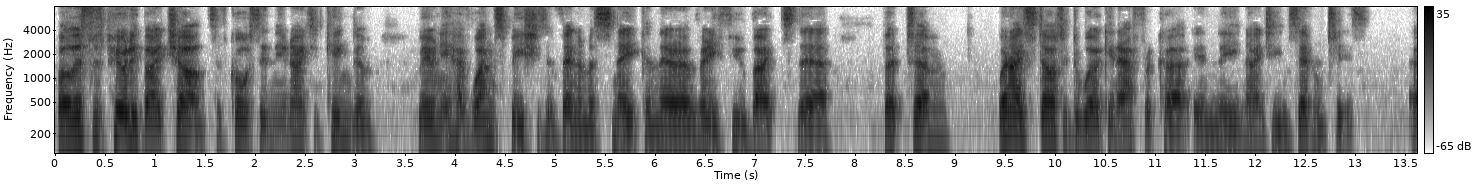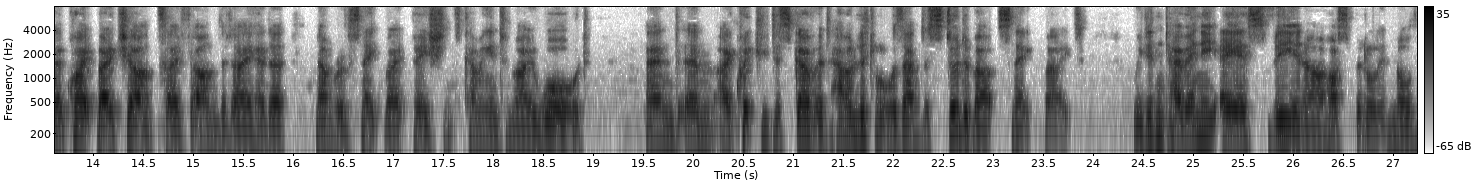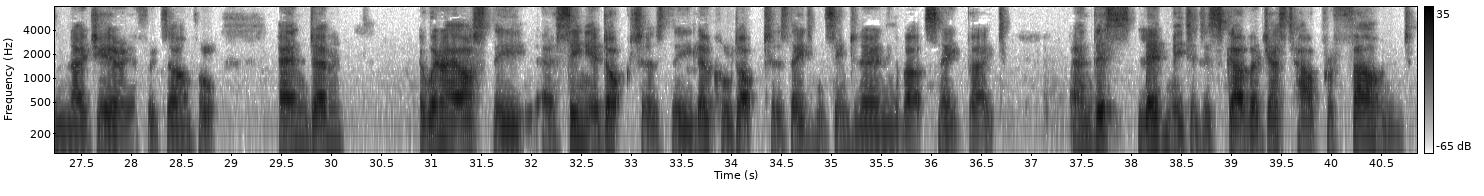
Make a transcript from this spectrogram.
well this was purely by chance of course in the united kingdom we only have one species of venomous snake and there are very few bites there but um, when i started to work in africa in the 1970s uh, quite by chance i found that i had a number of snakebite patients coming into my ward And um, I quickly discovered how little was understood about snakebite. We didn't have any ASV in our hospital in northern Nigeria, for example. And um, when I asked the uh, senior doctors, the local doctors, they didn't seem to know anything about snakebite. And this led me to discover just how profound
